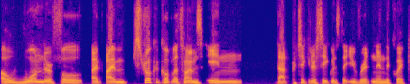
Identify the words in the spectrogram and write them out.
a wonderful, I, I'm struck a couple of times in that particular sequence that you've written in the quick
